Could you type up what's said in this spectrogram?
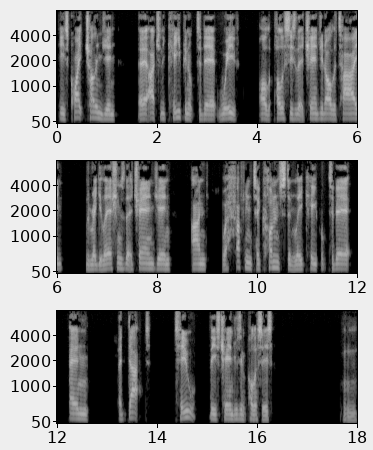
is quite challenging, uh, actually keeping up to date with all the policies that are changing all the time, the regulations that are changing, and we're having to constantly keep up to date and adapt to these changes in policies. Mm.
